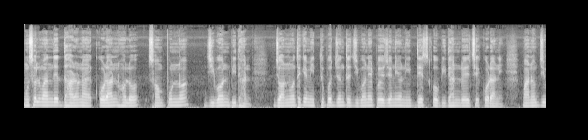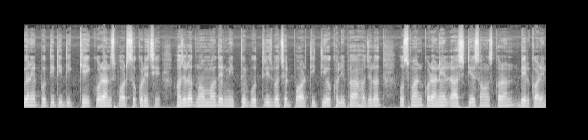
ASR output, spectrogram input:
মুসলমানদের ধারণায় কোরআন হলো সম্পূর্ণ জীবন বিধান। জন্ম থেকে মৃত্যু পর্যন্ত জীবনের প্রয়োজনীয় নির্দেশ ও বিধান রয়েছে কোরআনে। মানব জীবনের প্রতিটি দিককেই কোরআন স্পর্শ করেছে। হজরত মোহাম্মদের মৃত্যুর বত্রিশ বছর পর তৃতীয় খলিফা হজরত ওসমান কোরআনের রাষ্ট্রীয় সংস্করণ বের করেন।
